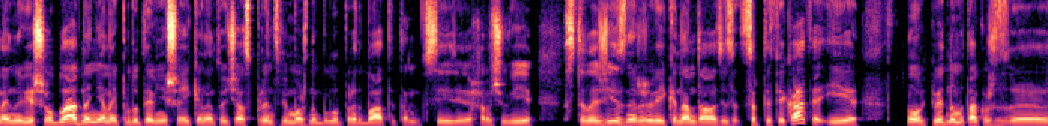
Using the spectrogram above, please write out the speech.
найновіше обладнання, найпродуктивніше, яке на той час в принципі можна було придбати. Там всі харчові стележі з нержавійки нам дали ці сертифікати. І ну, відповідно ми також е,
